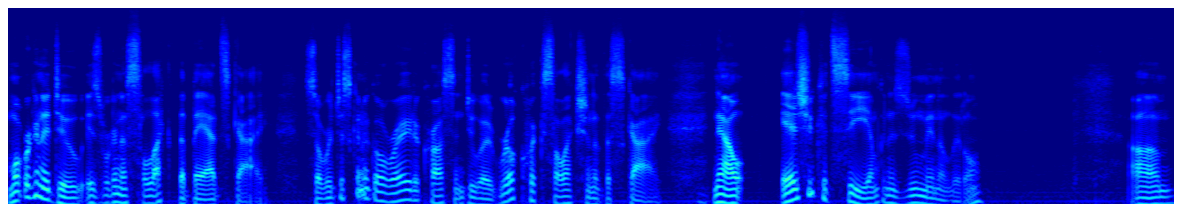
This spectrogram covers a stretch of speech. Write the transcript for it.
And what we're going to do is we're going to select the bad sky. So we're just going to go right across and do a real quick selection of the sky. Now, as you could see, I'm going to zoom in a little. Um,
